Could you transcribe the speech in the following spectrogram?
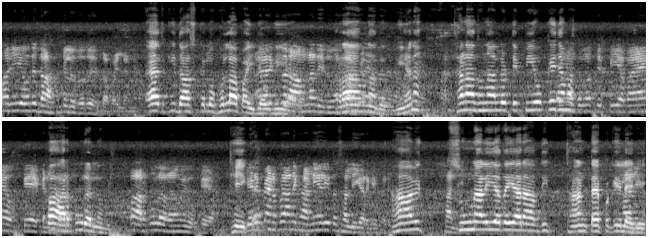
ਭਾਜੀ ਉਹਦੇ 10 ਕਿਲੋ ਦੁੱਧ ਦਿੱਤਾ ਪਹਿਲਾਂ ਨੇ। ਐਤਕੀ 10 ਕਿਲੋ ਖੁੱਲਾ ਪਾਈ ਜਾਊਗੀ ਤਾਂ ਆਰਾਮ ਨਾਲ ਦੇ ਦੂੰਗਾ। ਆਰਾਮ ਨਾਲ ਦੇਊਗੀ ਹੈਨਾ ਥਣਾ ਥੁਣਾ ਲੋ ਟਿੱਪੀ ਓਕੇ ਜਮਾ? ਚਲੋ ਟਿੱਪੀ ਆਪਾਂ ਐ ਓਕੇ ਇੱਕ ਭਾਰ ਭੂਰ ਨੂੰ ਵੀ। ਭਾਰ ਭੁੱਲ ਰਾਂ ਵੀ ਓਕੇ ਆ। ਠੀਕ ਜਿਹੜੇ। ਭੈਣ ਭਰਾ ਨੇ ਖਾਣੀ ਆ ਦੀ ਤਸੱਲੀ ਕਰਕੇ ਫਿਰ। ਹਾਂ ਵੀ। ਸੂਣ ਵਾਲੀ ਆ ਤੇ ਯਾਰ ਆਪਦੀ ਥਾਂ ਟੱਪ ਕੇ ਲੈ ਜੇ।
